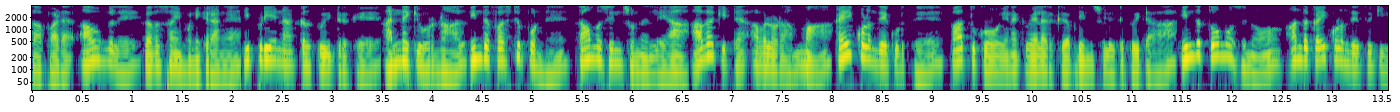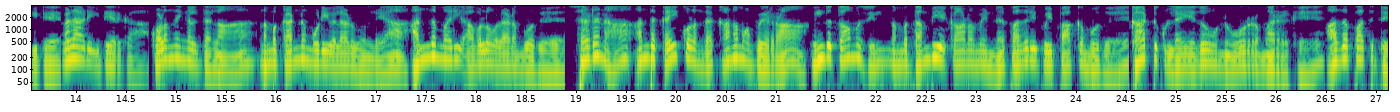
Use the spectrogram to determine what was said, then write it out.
சாப்பாடை அவங்களே விவசாயம் பண்ணிக்கிறாங்க. இப்படியே நாட்கள் போயிட்டு இருக்கு அன்னைக்கு ஒரு நாள் இந்த ஃபர்ஸ்ட் பொண்ணு தாமஸின்னு சொன்ன இல்லையா? அவகிட்ட அவளோட அம்மா கை குழந்தைய கொடுத்து பாத்துக்கோ எனக்கு வேலை இருக்கு அப்படின்னு சொல்லிட்டு போயிட்டா. இந்த தோமஸினும் அந்த கை குழந்தைய தூக்கிக்கிட்டு விளையாடிக்கிட்டே இருக்கா. குழந்தைங்கள்ட்ட எல்லாம் நம்ம கண்ணை மூடி விளையாடுவோம் இல்லையா? அந்த மாதிரி அவளும் விளையாடும் போது சடனா அந்த கை குழந்தை காணாம போயிடுறான். இந்த தாமஸின் நம்ம தம்பியை காணோமேன்னு பதறி போய் பார்க்கும்போது காட்டுக்குள்ள ஏதோ ஒண்ணு ஓடுற மாதிரி இருக்கு. அதை பார்த்துட்டு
